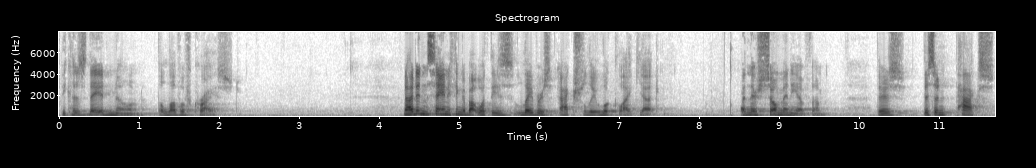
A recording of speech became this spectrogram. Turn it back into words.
because they had known the love of Christ. Now, I didn't say anything about what these labors actually look like yet, and there's so many of them. There's, this impacts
